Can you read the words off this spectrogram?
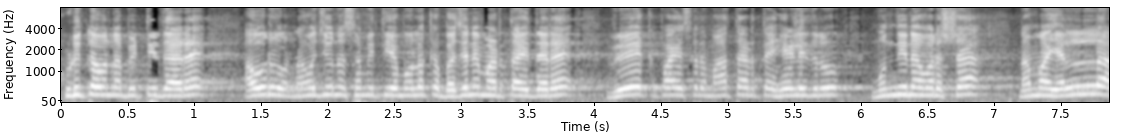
ಕುಡಿತವನ್ನು ಬಿಟ್ಟಿದ್ದಾರೆ. ಅವರು ನವಜೀವನ ಸಮಿತಿಯ ಮೂಲಕ ಭಜನೆ ಮಾಡ್ತಾ ಇದ್ದಾರೆ. ವಿವೇಕ್ ಪಾಯಸರು ಮಾತಾಡ್ತಾ ಹೇಳಿದರು, ಮುಂದಿನ ವರ್ಷ ನಮ್ಮ ಎಲ್ಲ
